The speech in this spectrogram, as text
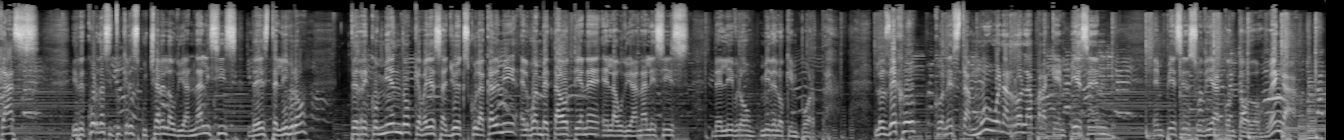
Cast. Y recuerda, si tú quieres escuchar el audioanálisis de este libro, te recomiendo que vayas a UX School Academy. El buen Betao tiene el audioanálisis del libro Mide lo que importa. Los dejo con esta muy buena rola para que empiecen empiecen su día con todo. Venga.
